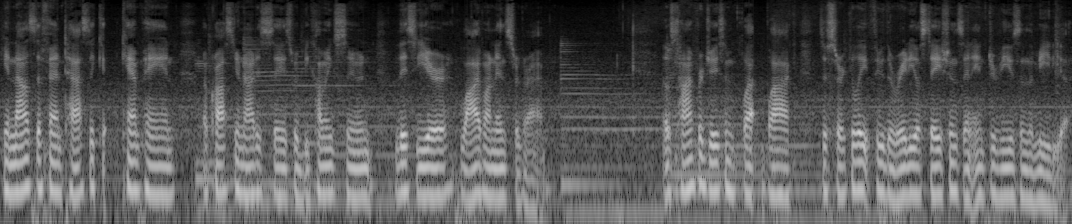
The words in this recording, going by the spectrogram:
He announced a fantastic campaign across the United States would be coming soon this year live on Instagram. It was time for Jason Black to circulate through the radio stations and interviews in the media.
